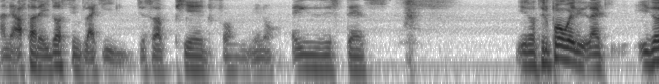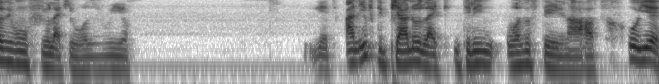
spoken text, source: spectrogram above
and after that it just seemed like he disappeared from you know existence. You know to the point where like it doesn't even feel like he was real. Yet, and if the piano like didn't wasn't staying in our house oh yeah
